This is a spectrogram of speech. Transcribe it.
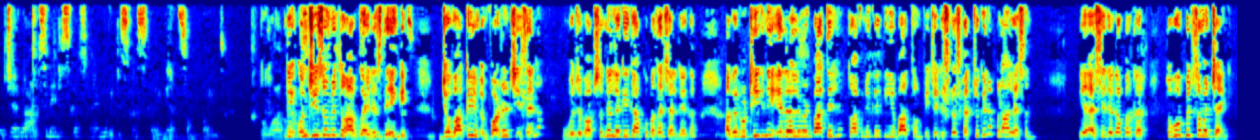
بچے اگر آپ سے نہیں ڈسکس کریں گے وہ ڈسکس کریں گے ایٹ سم پوائنٹ نہیں ان چیزوں میں تو آپ گائیڈنس دیں گے۔ جو واقعی امپورٹینٹ چیز ہے نا، وہ جب آپ سننے لگے کہ آپ کو پتا چل جائے گا۔ اگر وہ ٹھیک نہیں ارریلیونٹ باتیں ہیں، تو آپ نے کہا کہ یہ بات تو ہم پیچھے ڈسکس کر چکے نا، فلاں لیسن یا ایسی جگہ پر کر، تو وہ پھر سمجھ جائیں گے۔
